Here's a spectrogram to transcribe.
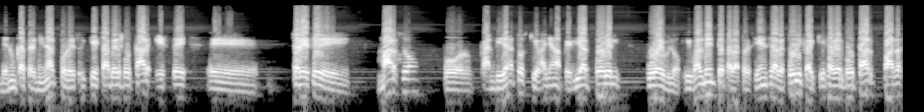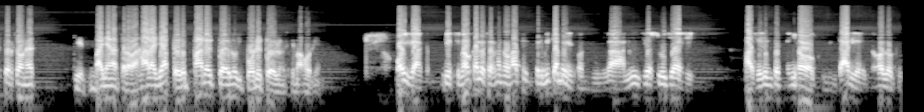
de nunca terminar, por eso hay que saber votar este eh, 13 de marzo por candidatos que vayan a pelear por el pueblo. Igualmente para la presidencia de la República hay que saber votar para las personas que vayan a trabajar allá, pero para el pueblo y por el pueblo, estimado Jorge. Oiga, mi estimado Carlos Hermano, permítame con la anuncia suya y hacer un pequeño comentario de todo lo que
